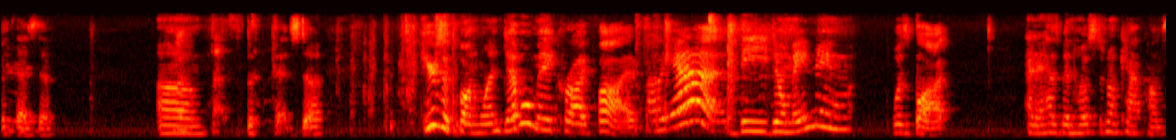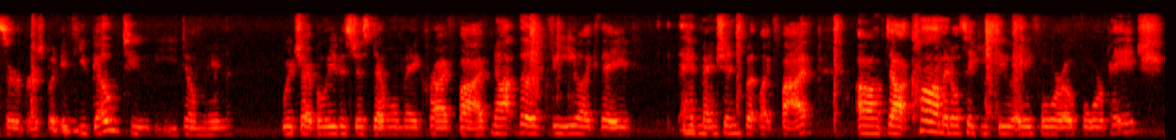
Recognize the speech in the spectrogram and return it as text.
Bethesda. Um, Bethesda. Here's a fun one. Devil May Cry 5. oh yeah. The domain name was bought, and it has been hosted on Capcom servers. But if you go to the domain, which I believe is just Devil May Cry 5, not the V like they had mentioned, but like five uh, dot com, it'll take you to a 404 page,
